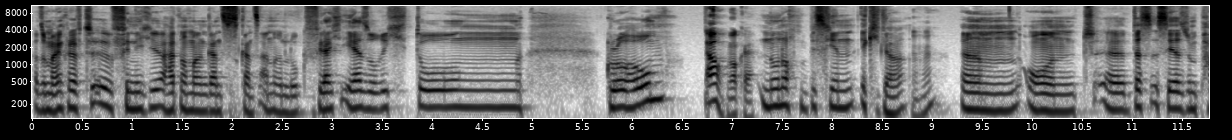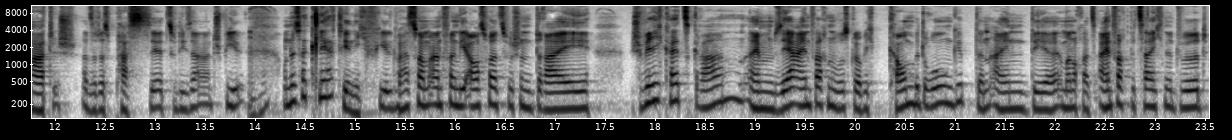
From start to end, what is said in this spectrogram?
Also Minecraft, äh, finde ich, hat nochmal einen ganz, ganz anderen Look. Vielleicht eher so Richtung Grow Home, Oh, okay. nur noch ein bisschen eckiger. Mhm. Ähm, und äh, das ist sehr sympathisch. Also das passt sehr zu dieser Art Spiel. Mhm. Und es erklärt dir nicht viel. Du hast so am Anfang die Auswahl zwischen drei Schwierigkeitsgraden, einem sehr einfachen, wo es, glaube ich, kaum Bedrohung gibt, dann einen, der immer noch als einfach bezeichnet wird,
